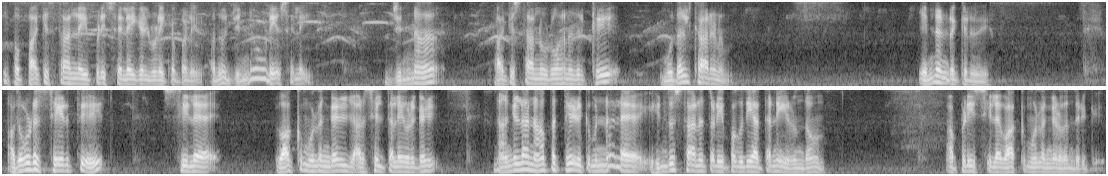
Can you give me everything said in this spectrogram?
இப்போ பாகிஸ்தானில் இப்படி சிலைகள் உடைக்கப்படுது. அதுவும் ஜின்னாவுடைய சிலை. ஜின்னா பாகிஸ்தான் உருவானதற்கு முதல் காரணம் என்ன நடக்கிறது? அதோடு சேர்த்து சில வாக்குமூலங்கள் அரசியல் தலைவர்கள் நாங்கள்லாம் நாற்பத்தேழுக்கு முன்னால் இந்துஸ்தானத்துடைய பகுதியாக தானே இருந்தோம். அப்படி சில வாக்குமூலங்கள் வந்திருக்கு.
